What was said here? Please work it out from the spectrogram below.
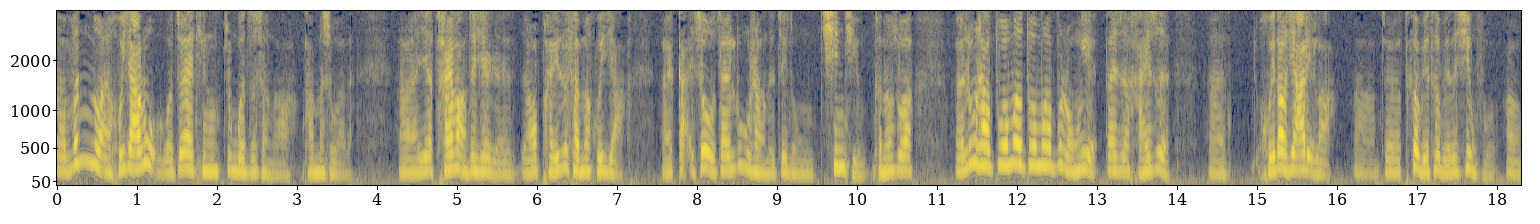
呃，温暖回家路，我最爱听中国之声啊，他们说的，啊，也采访这些人，然后陪着他们回家，哎，感受在路上的这种亲情。可能说，呃，路上多么多么不容易，但是还是，呃，回到家里了啊，这特别特别的幸福啊，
